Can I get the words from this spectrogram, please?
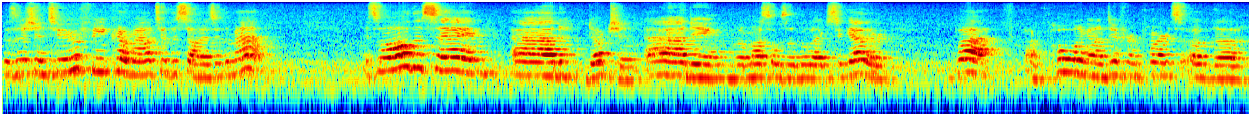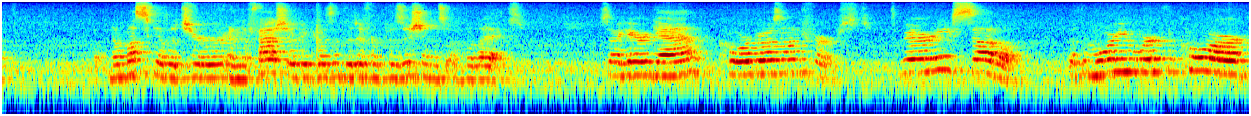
Position two, feet come out to the sides of the mat. It's all the same adduction, adding the muscles of the legs together, but I'm pulling on different parts of the, the musculature and the fascia because of the different positions of the legs. So here again, core goes on first. It's very subtle, but the more you work the core,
